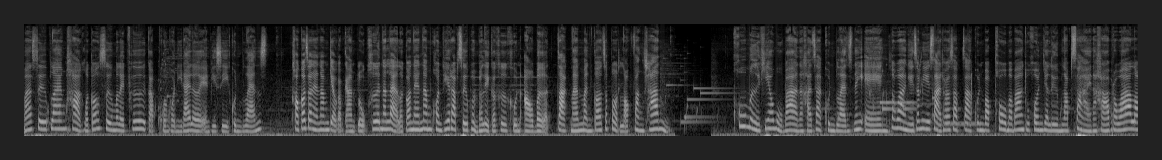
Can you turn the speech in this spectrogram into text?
มารถซื้อแปลงผัก แล้วก็ซื้อเมล็ดพืชกับคนคนนี้ได้เลย NPC คุณ b l a n c e เขาก็จะแนะนำเกี่ยวกับการปลูกพืชนั่นแหละ แล้วก็แนะนำคนที่รับซื้อผลผลิตก็คือคุณอัลเบิร์ต จากนั้นมันก็จะปลดล็อกฟังก์ชัน คู่มือเที่ยวหมู่บ้านนะคะ จากคุณแบลนซ์นี่เอง ระหว่างนี้จะมีสายโทรศัพท์จากคุณบ๊อบโทรมาบ้างทุกคนอย่าลืมรับสายนะคะ เพราะว่าเรา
